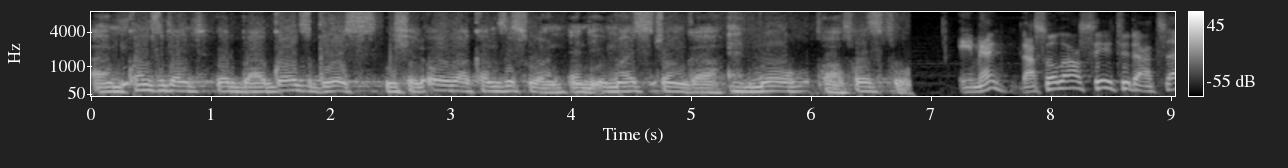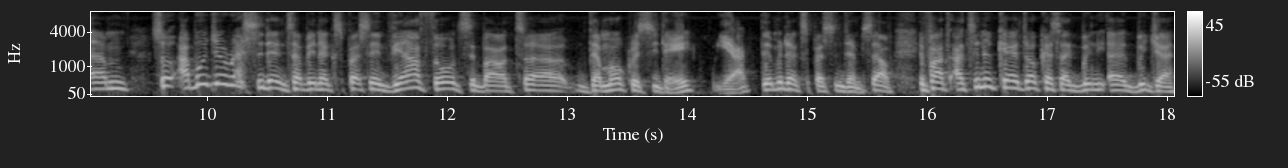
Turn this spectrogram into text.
I'm I'm confident that by God's grace, we shall overcome this one and emerge stronger and more powerful. Amen. That's all I'll say to that. Um, so, Abuja residents have been expressing their thoughts about uh, Democracy Day. Yeah, they've been expressing themselves. In fact, Atinuke Dorcas Agbija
